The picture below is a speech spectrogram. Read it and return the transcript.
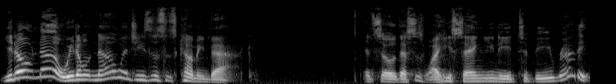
You don't know. We don't know when Jesus is coming back. And so this is why he's saying you need to be ready.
